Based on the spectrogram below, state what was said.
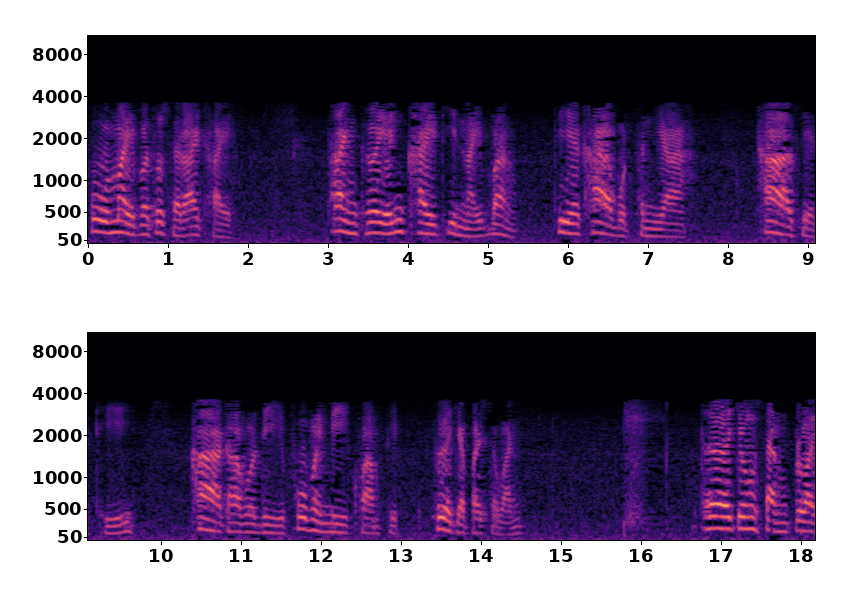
ผู้ไม่ประทุษร้ายใคร ท่านเคยเห็นใครที่ไหนบ้าง ที่จะฆ่าบุตรพัญญา ฆ่าเศรษฐี ฆ่ากาบดีผู้ไม่มีความผิดเพื่อจะไปสวรรค์ เธอจงสั่งปล่อย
